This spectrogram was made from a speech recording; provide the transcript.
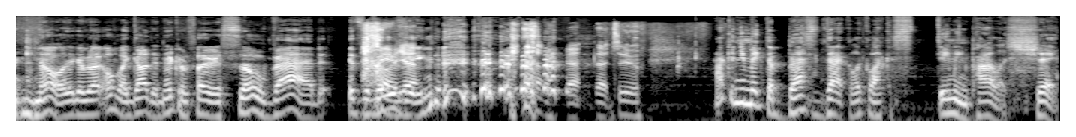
no, they're gonna be like, "Oh my god, the Necro player is so bad. It's Oh, yeah. amazing." yeah, that too. How can you make the best deck look like a steaming pile of shit?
